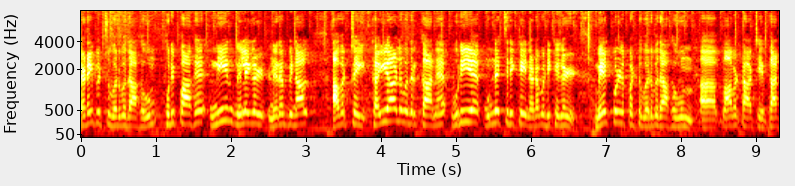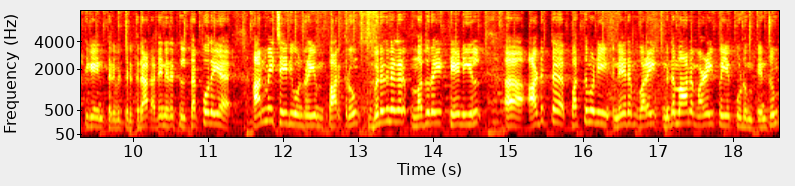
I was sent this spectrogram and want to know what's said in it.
நடைபெற்று வருவதாகவும் குறிப்பாக நீர்நிலைகள் நிரம்பினால் அவற்றை கையாளுவதற்கான உரிய முன்னெச்சரிக்கை நடவடிக்கைகள் மேற்கொள்ளப்பட்டு வருவதாகவும் மாவட்ட ஆட்சியர் கார்த்திகேயன் தெரிவித்திருக்கிறார். அதே நேரத்தில் தற்போதைய அண்மை செய்தி ஒன்றையும் பார்க்கிறோம். விருதுநகர் மதுரை தேனியில் அடுத்த பத்து மணி நேரம் வரை மிதமான மழை பெய்யக்கூடும் என்றும்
